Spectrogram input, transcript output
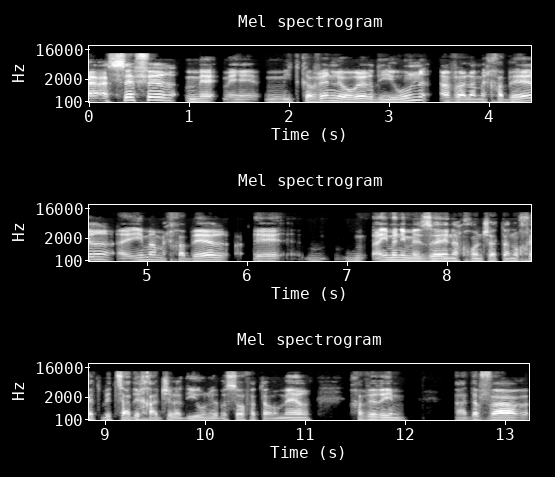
הספר מתכוון לעורר דיון, אבל המחבר, האם המחבר, האם אני מזהה נכון שאתה נוחת בצד אחד של הדיון ובסוף אתה אומר, חברים, הדבר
